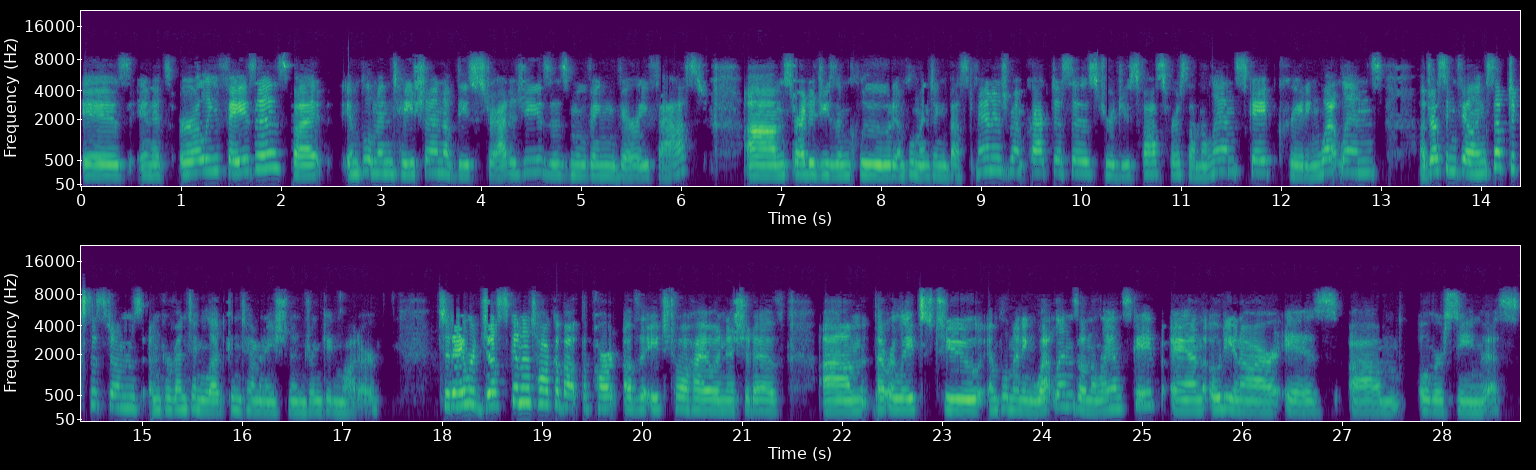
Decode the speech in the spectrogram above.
is in its early phases, but implementation of these strategies is moving very fast. Um, strategies include implementing best management practices to reduce phosphorus on the landscape, creating wetlands, addressing failing septic systems, and preventing lead contamination in drinking water. Today, we're just going to talk about the part of the H2 Ohio initiative um, that relates to implementing wetlands on the landscape, and ODNR is um, overseeing this.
